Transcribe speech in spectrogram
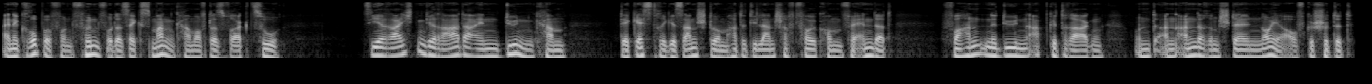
Eine Gruppe von fünf oder sechs Mann kam auf das Wrack zu. Sie erreichten gerade einen Dünenkamm. Der gestrige Sandsturm hatte die Landschaft vollkommen verändert, vorhandene Dünen abgetragen und an anderen Stellen neue aufgeschüttet.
